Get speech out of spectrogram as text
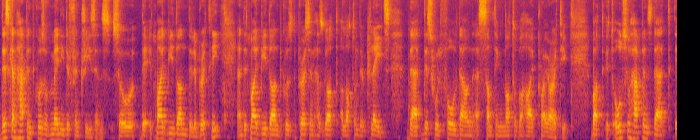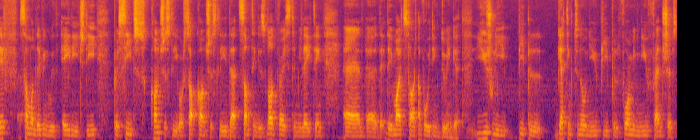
This can happen because of many different reasons. So it might be done deliberately, and it might be done because the person has got a lot on their plates that this will fall down as something not of a high priority. But it also happens that if someone living with ADHD perceives consciously or subconsciously that something is not very stimulating, and uh, they might start avoiding doing it. Usually, people getting to know new people, forming new friendships,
